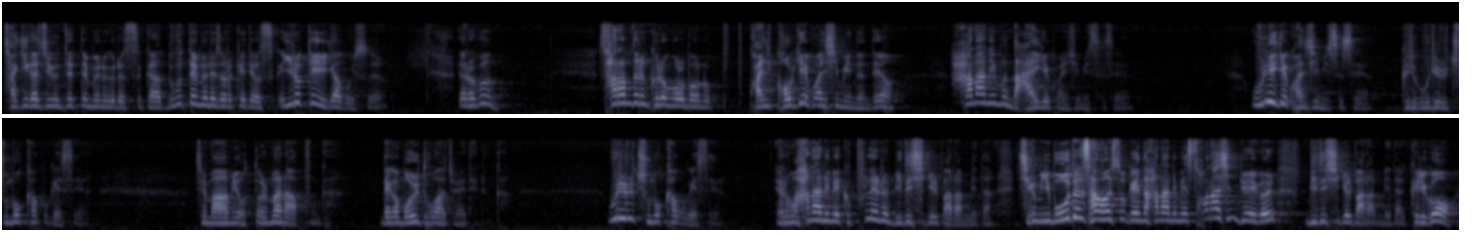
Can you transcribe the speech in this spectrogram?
자기가 지은 죄 때문에 그랬을까? 누구 때문에 저렇게 되었을까? 이렇게 얘기하고 있어요. 여러분, 사람들은 그런 걸 보는 거기에 관심이 있는데요. 하나님은 나에게 관심이 있으세요. 우리에게 관심이 있으세요. 그리고 우리를 주목하고 계세요. 제 마음이 얼마나 아픈가? 내가 뭘 도와줘야 되는가? 우리를 주목하고 계세요. 여러분 하나님의 그 플랜을 믿으시길 바랍니다. 지금 이 모든 상황 속에 있는 하나님의 선하신 계획을 믿으시길 바랍니다. 그리고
